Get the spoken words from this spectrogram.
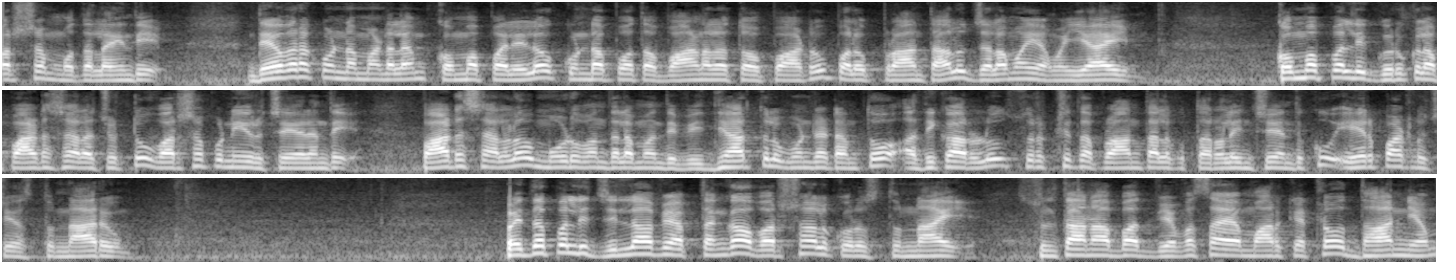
వర్షం మొదలైంది. దేవరకొండ మండలం కొమ్మపల్లిలో కుండపోత వానలతో పాటు పలు ప్రాంతాలు జలమయమయ్యాయి. కొమ్మపల్లి గురుకుల పాఠశాల చుట్టూ వర్షపు నీరు చేరింది. పాఠశాలలో మూడు వందల మంది విద్యార్థులు ఉండటంతో అధికారులు సురక్షిత ప్రాంతాలకు తరలించేందుకు ఏర్పాట్లు చేస్తున్నారు. పెద్దపల్లి జిల్లా వ్యాప్తంగా వర్షాలు కురుస్తున్నాయి. సుల్తానాబాద్ వ్యవసాయ మార్కెట్లో ధాన్యం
